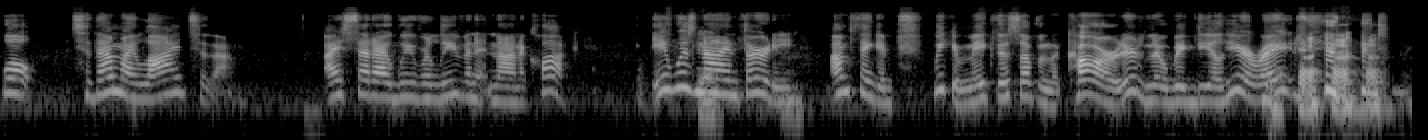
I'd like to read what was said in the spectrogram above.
Well, to them, I lied to them. I said I we were leaving at nine o'clock. It was Yeah. nine thirty. I'm thinking we can make this up in the car. There's no big deal here, right?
